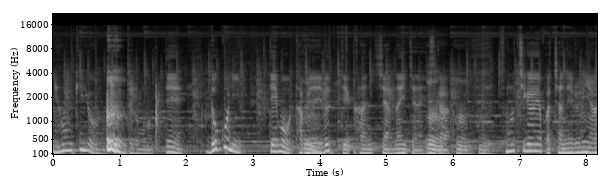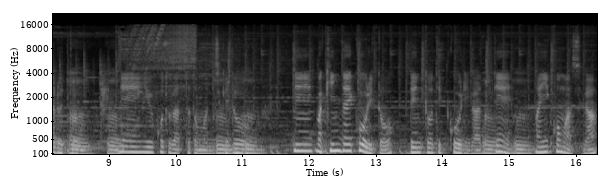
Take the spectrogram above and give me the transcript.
日本企業の作ってるものってどこに行っても食べれるっていう感じじゃないじゃないですか、その違いはやっぱチャンネルにあると、でいうことだったと思うんですけど、で、まあ、近代小売と伝統的小売があって、うんうん、まあ、e コマースが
